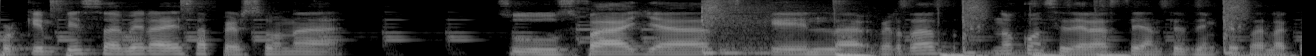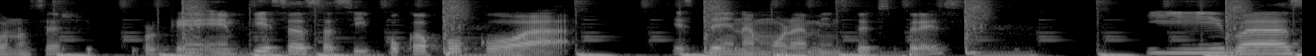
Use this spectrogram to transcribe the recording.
porque empiezas a ver a esa persona sus fallas que la verdad no consideraste antes de empezar a conocer, porque empiezas así poco a poco a este enamoramiento express y vas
